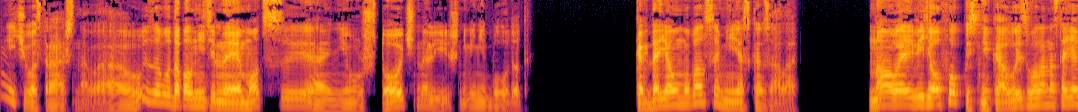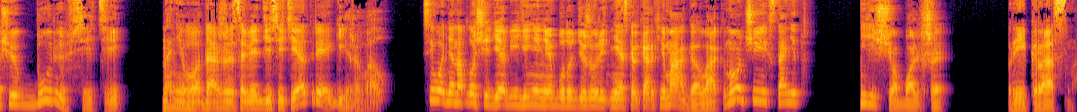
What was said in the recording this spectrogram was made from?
ничего страшного. Вызову дополнительные эмоции, они уж точно лишними не будут. Когда я умывался, Мия сказала. Новое видео фокусника вызвало настоящую бурю в сети. На него даже Совет Десяти отреагировал. Сегодня на площади объединения будут дежурить несколько архимагов, а к ночи их станет еще больше. Прекрасно.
